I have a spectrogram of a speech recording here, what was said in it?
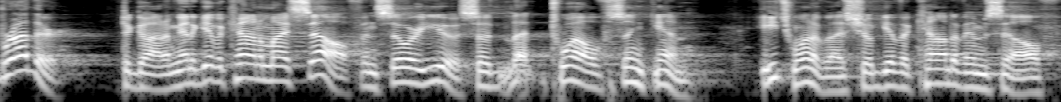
brother to God. I'm going to give account of myself, and so are you. So let 12 sink in. Each one of us shall give account of himself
